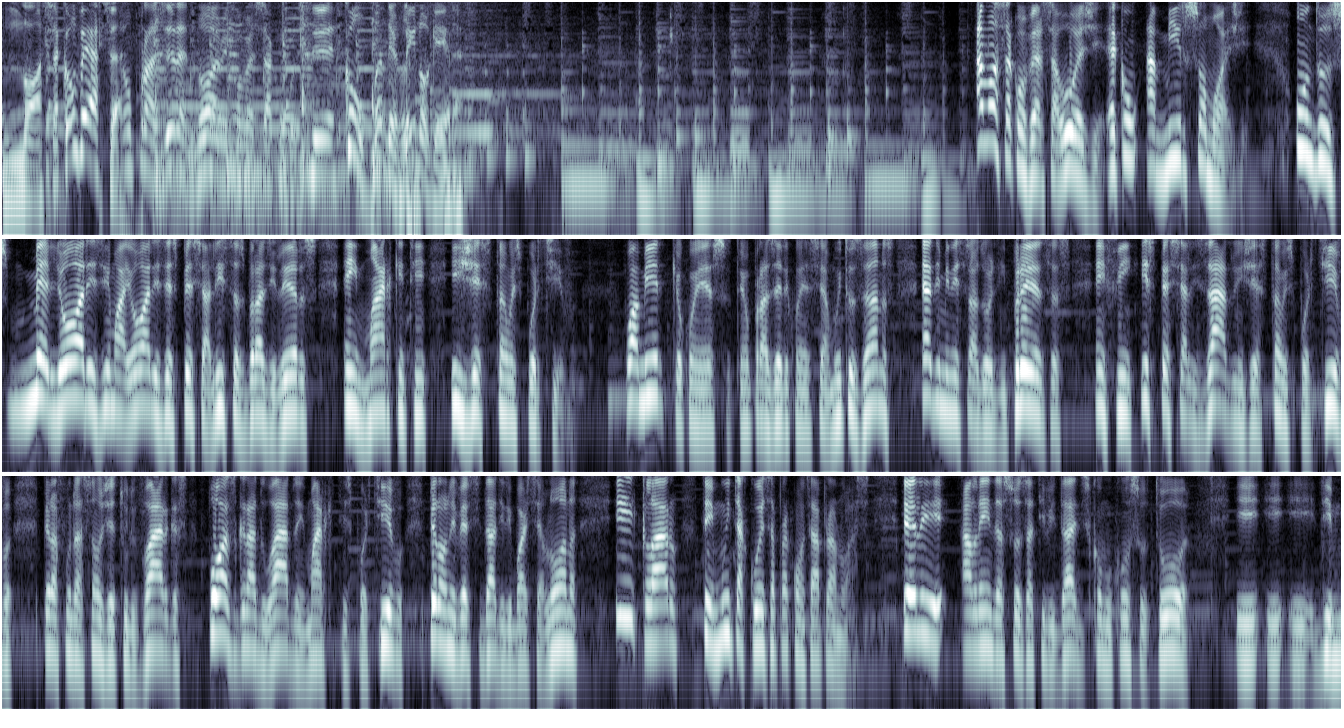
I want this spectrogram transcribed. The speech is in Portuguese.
Nossa Conversa. É um prazer enorme conversar com você. Com Vanderlei Nogueira. A nossa conversa hoje é com Amir Somoji, um dos melhores e maiores especialistas brasileiros em marketing e gestão esportiva. O Amir, que eu conheço, tenho o prazer de conhecer há muitos anos, é administrador de empresas, enfim, especializado em gestão esportiva pela Fundação Getúlio Vargas, pós-graduado em marketing esportivo pela Universidade de Barcelona e, claro, tem muita coisa para contar para nós. Ele, além das suas atividades como consultor, e, e, e de,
